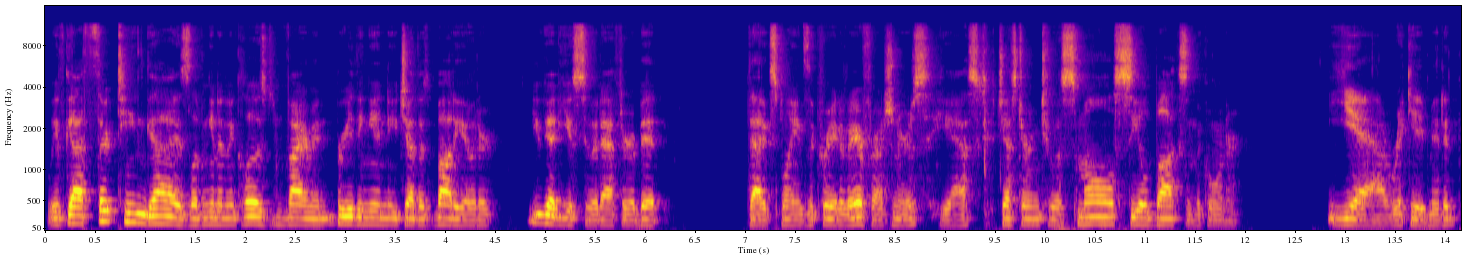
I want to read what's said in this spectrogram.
We've got 13 guys living in an enclosed environment, breathing in each other's body odor. You get used to it after a bit. That explains the creative air fresheners, he asked, gesturing to a small, sealed box in the corner. Yeah, Ricky admitted.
